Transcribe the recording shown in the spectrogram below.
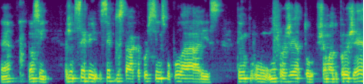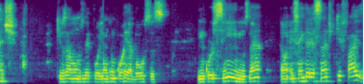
né? Então, assim, a gente sempre, sempre destaca cursinhos populares, tem um, um projeto chamado Projet, que os alunos depois vão concorrer a bolsas em cursinhos, né? Então, isso é interessante porque faz,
